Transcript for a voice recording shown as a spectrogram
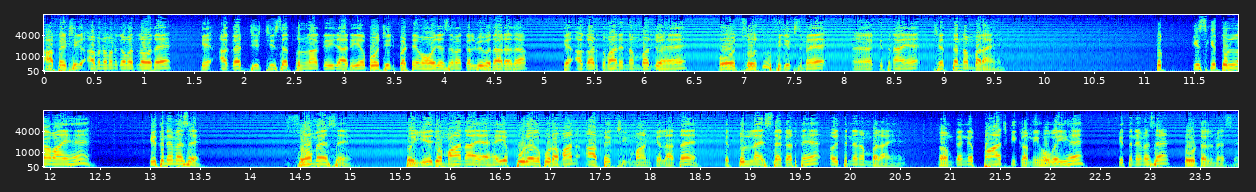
आपेक्षिक अपनमन का मतलब होता है कि अगर जिस चीज़ से तुलना की जा रही है, वो चीज़ बटे में हो। जैसे मैं कल भी बता रहा था कि अगर तुम्हारे नंबर जो है वो सोचो फिजिक्स में आ, कितना आए हैं? छिहत्तर नंबर आए हैं। तो किसकी तुलना में आए हैं? कितने में से? सौ में से। तो ये जो मान आया है ये पूरा का पूरा मान आपेक्षिक मान कहलाता है कि तुलना इससे करते हैं और इतने नंबर आए हैं। तो हम कहेंगे पाँच की कमी हो गई है। कितने में से? टोटल में से।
